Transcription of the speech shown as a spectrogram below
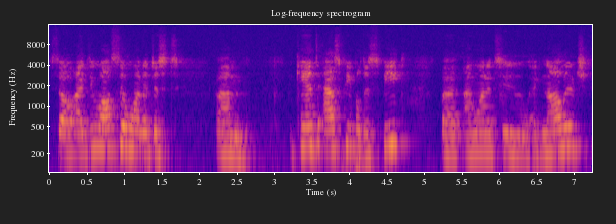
So I do also want to just, um, can't ask people to speak, but I wanted to acknowledge,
